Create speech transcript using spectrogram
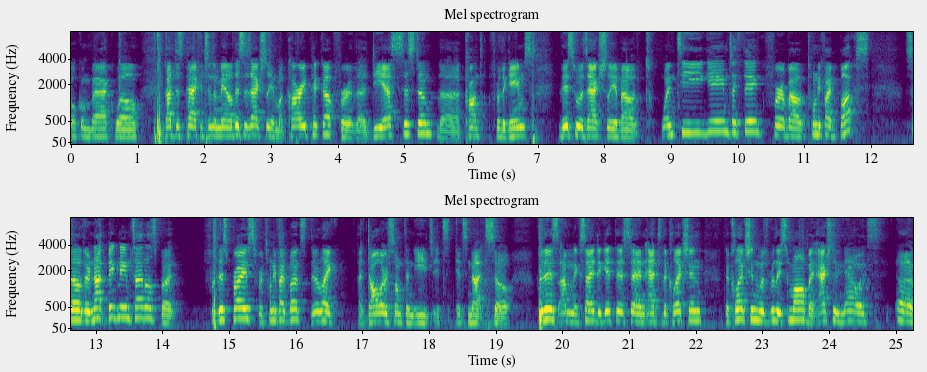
welcome back. Well, got this package in the mail. This is actually a Mercari pickup for the DS system, the for the games. This was actually about 20 games, I think, for about 25 bucks. So they're not big name titles, but for this price, for 25 bucks, they're like a dollar something each. It's it's nuts. So for this, I'm excited to get this and add to the collection. The collection was really small, but actually now it's uh,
